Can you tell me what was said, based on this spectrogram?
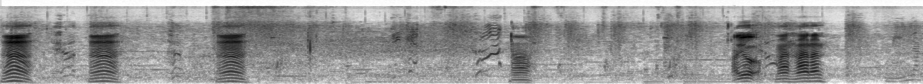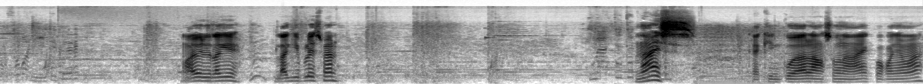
Hmm. Hmm. Hmm. Nah. Ayo, man. Ayo lagi, lagi please, man. Nice. Kacking gua langsung naik pokoknya mah.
